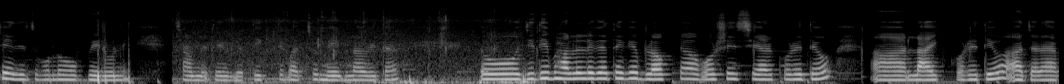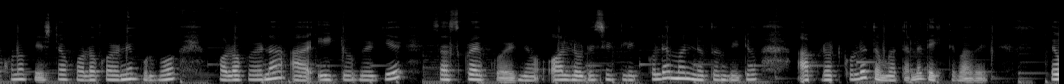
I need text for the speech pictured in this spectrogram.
চেয়ে দিয়েছে, বলল বেরোনি সামনে থেকে দেখতে পাচ্ছ মেঘলা ওয়েদার তো যদি ভালো লেগে থাকে ব্লগটা অবশ্যই শেয়ার করে দিও। লাইক করে দিও। আর যারা এখনও পেজটা ফলো করেনি বলব ফলো করে না আর ইউটিউবে গিয়ে সাবস্ক্রাইব করে নিও। অল নোটিসে ক্লিক করলে আমার নতুন ভিডিও আপলোড করলে তোমরা তাহলে দেখতে পাবে। তো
